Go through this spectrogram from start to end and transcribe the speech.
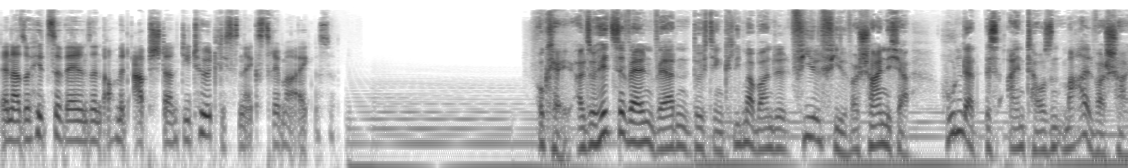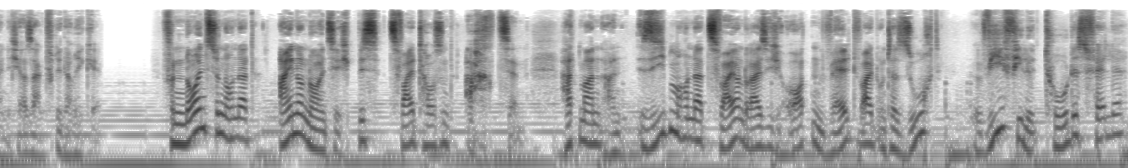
Denn also Hitzewellen sind auch mit Abstand die tödlichsten Extremereignisse. Okay, also Hitzewellen werden durch den Klimawandel viel, viel wahrscheinlicher. 100 bis 1000 Mal wahrscheinlicher, sagt Friederike. Von 1991 bis 2018 hat man an 732 Orten weltweit untersucht, wie viele Todesfälle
